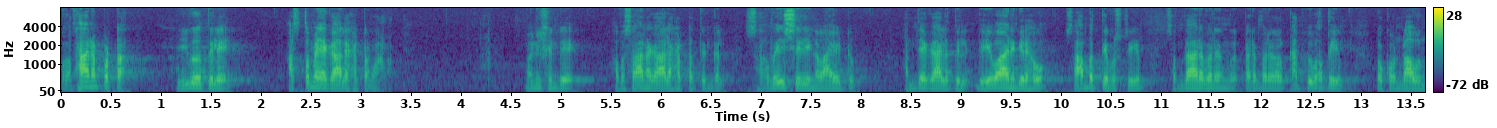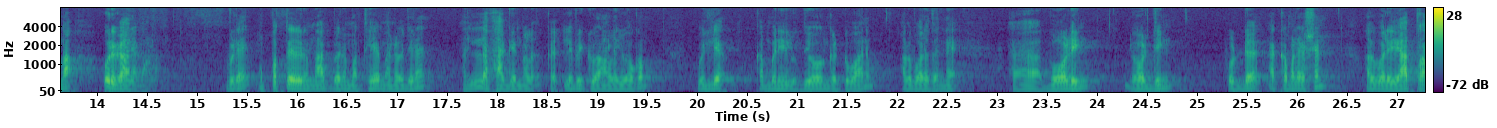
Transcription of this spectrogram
പ്രധാനപ്പെട്ട ജീവിതത്തിലെ അസ്തമയ കാലഘട്ടമാണ്. മനുഷ്യന്റെ അവസാന കാലഘട്ടത്തിങ്കൽ സർവൈശ്വര്യങ്ങളായിട്ടും അന്ത്യകാലത്തിൽ ദൈവാനുഗ്രഹവും സാമ്പത്തിക പുഷ്ടിയും സന്താന പരമ്പ പരമ്പരകൾക്ക് അഭിവൃദ്ധിയും ഒക്കെ ഉണ്ടാവുന്ന ഒരു കാലമാണ്. ഇവിടെ മുപ്പത്തേഴിനും നാൽപ്പതിനും മധ്യേ മനോജിന് നല്ല ഭാഗ്യങ്ങൾ ലഭിക്കുവാനുള്ള യോഗം വലിയ കമ്പനിയിൽ ഉദ്യോഗം കിട്ടുവാനും അതുപോലെ തന്നെ ബോർഡിംഗ് ലോഡ്ജിങ് ഫുഡ് അക്കമഡേഷൻ അതുപോലെ യാത്രാ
